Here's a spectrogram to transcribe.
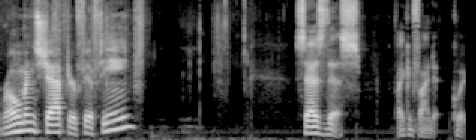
Romans chapter 15 says this. If I can find it quick.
